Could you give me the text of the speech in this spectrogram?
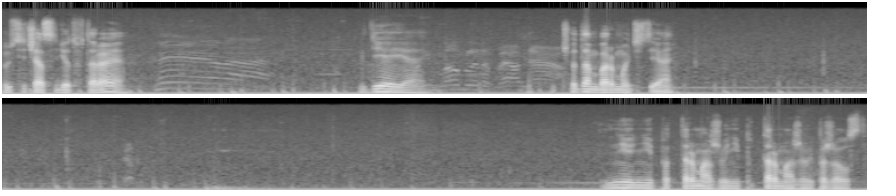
Ну, сейчас идет вторая. Где я? Что там бормочете, а? Не, не подтормаживай, не подтормаживай, пожалуйста.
